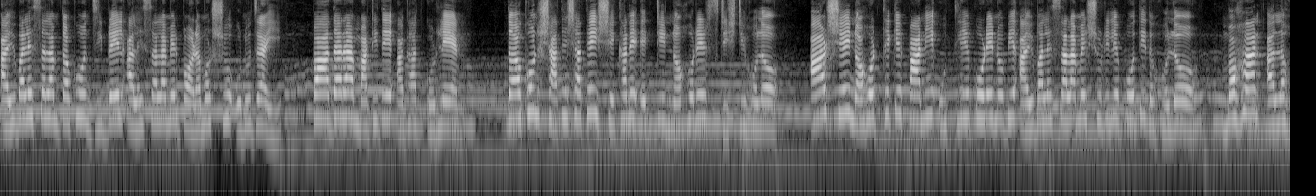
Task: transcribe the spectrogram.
আয়ুব আলাইসাল্লাম তখন জিব্রাইল আলাইসাল্লামের পরামর্শ অনুযায়ী পা দ্বারা মাটিতে আঘাত করলেন। তখন সাথে সাথেই সেখানে একটি নহরের সৃষ্টি হলো। আর সেই নহর থেকে পানি উতলিয়ে পড়ে নবী আয়ুব আলাইসাল্লামের শরীরে পতিত হলো। মহান আল্লাহ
